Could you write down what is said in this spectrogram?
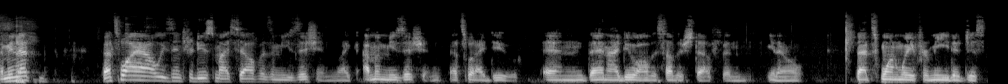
I mean that. That's why I always introduce myself as a musician. Like I'm a musician. That's what I do, and then I do all this other stuff. And you know, that's one way for me to just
